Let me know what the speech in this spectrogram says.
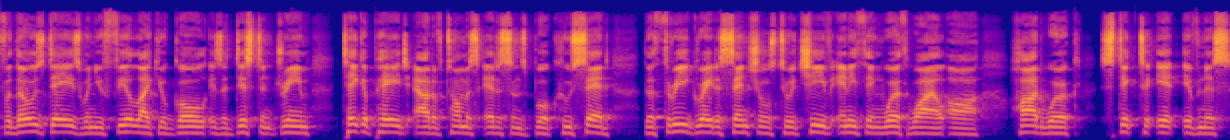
for those days when you feel like your goal is a distant dream, take a page out of Thomas Edison's book, who said, the three great essentials to achieve anything worthwhile are hard work, stick to itiveness,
